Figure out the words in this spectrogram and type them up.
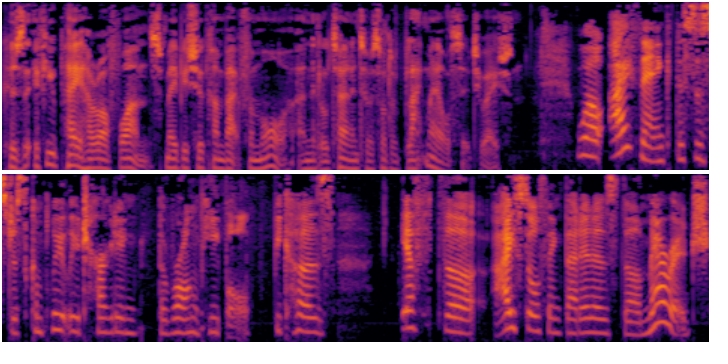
Because if you pay her off once, maybe she'll come back for more, and it'll turn into a sort of blackmail situation. Well, I think this is just completely targeting the wrong people because if the, I still think that it is the marriage,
